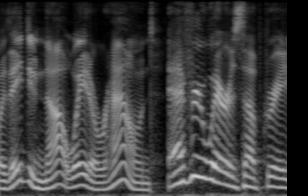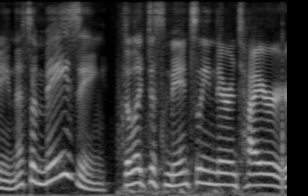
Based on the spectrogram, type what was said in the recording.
Boy, they do not wait around. Everywhere is upgrading. That's amazing. They're like dismantling their entire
